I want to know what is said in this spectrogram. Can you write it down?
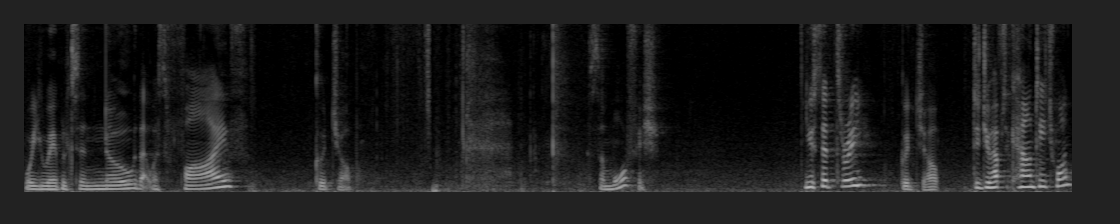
Were you able to know that was five? Good job. Some more fish. You said three? Good job. Did you have to count each one?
